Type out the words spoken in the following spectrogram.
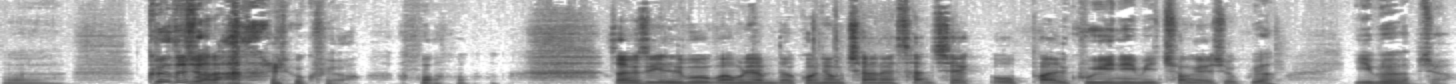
네. 그래도 저는 안 하려고요. 자, 그래서 1부 마무리합니다. 권영찬의 산책 5892님이 청해 주셨고요. 2부에 뵙죠.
